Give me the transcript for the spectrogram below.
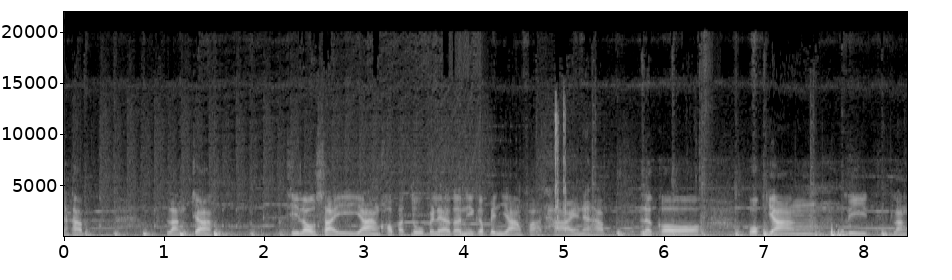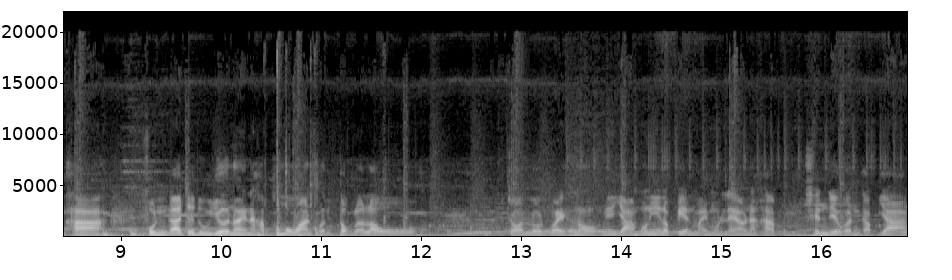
นะครับ หลังจากที่เราใส่ยางขอบประตูไปแล้ว ตอนนี้ก็เป็นยางฝาท้ายนะครับ แล้วก็พวกยางรีดหลังคา ฝุ่นก็อาจจะดูเยอะหน่อยนะครับเพราะเมื่อวานฝนตกแล้วเราจอดรถไว้ข้างนอกเนี่ยยางพวกนี้เราเปลี่ยนใหม่หมดแล้วนะครับ เช่นเดียวกันกับยาง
